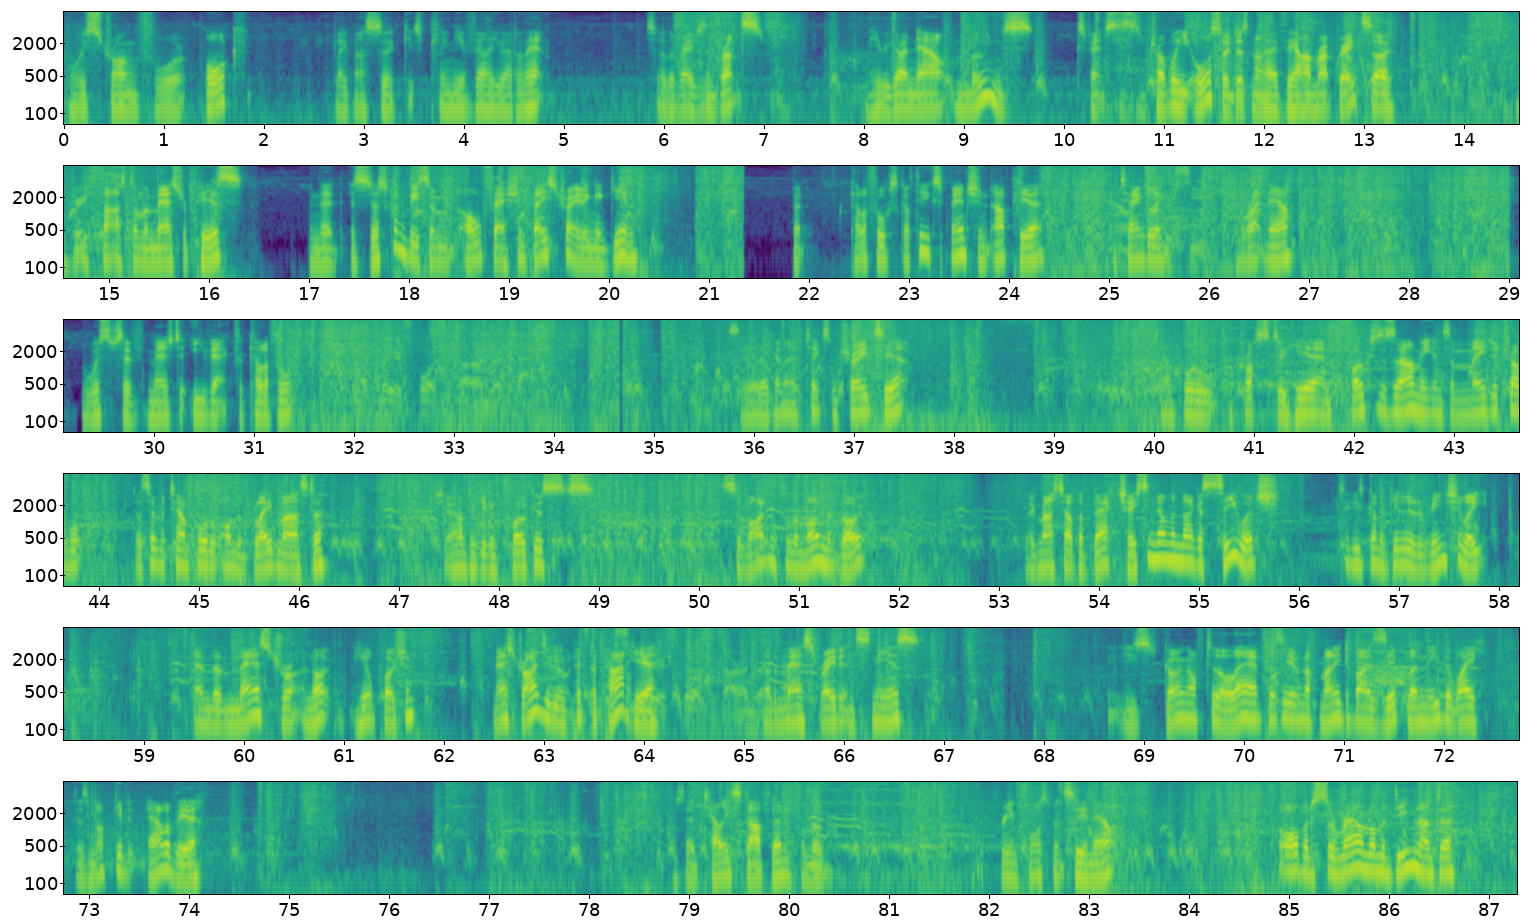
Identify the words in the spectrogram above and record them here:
Always strong for Orc. Blade Master gets plenty of value out of that. So the Raiders and Grunts. And here we go. Now Moon's expansion is in trouble. He also does not have the armor upgrade, so very fast on the mass repairs. And that it's just going to be some old-fashioned base trading again. But Colourful's got the expansion up here, Tangling. right now. The Wisps have managed to evac for Colourful. Player's forces are under attack. So they're going to take some trades here. Town portal across to here and focuses his army in some major trouble. Does have a town portal on the Blade Master. Shadow Hunter getting focused. Surviving for the moment though. Blade Master out the back, chasing down the Naga Sea Witch. Looks like he's going to get it eventually. And the mass dri- no heal potion. Mass dryads are getting picked apart here are by the mass raider and snares. He's going off to the lab. Does he have enough money to buy a Zeppelin? Either way, does not get out of there. Just had tally stuff in from the reinforcements here now. Oh, but a surround on the Demon Hunter.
